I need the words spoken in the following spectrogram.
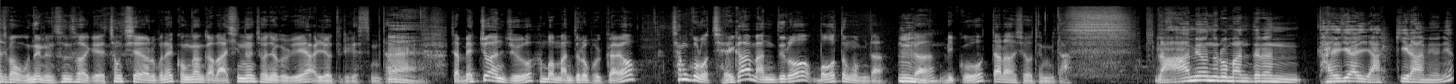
하지만 오늘은 순수하게 청취자 여러분의 건강과 맛있는 저녁을 위해 알려드리겠습니다. 네. 자, 맥주 안주 한번 만들어 볼까요? 참고로 제가 만들어 먹었던 겁니다. 그러니까 음. 믿고 따라 하셔도 됩니다. 라면으로 만드는 달걀 약기 라면이요?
